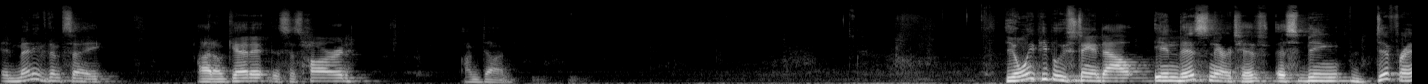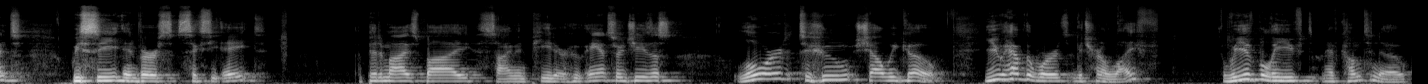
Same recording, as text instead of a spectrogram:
And many of them say, I don't get it, this is hard, I'm done. The only people who stand out in this narrative as being different, we see in verse 68, epitomized by Simon Peter, who answered Jesus, Lord, to whom shall we go? You have the words of eternal life. We have believed and have come to know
